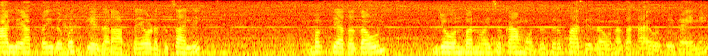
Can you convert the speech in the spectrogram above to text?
आले आत्ता इथं बसले जरा आत्ता एवढ्यातच आले बघते आता जाऊन. जेवण बनवायचं काम होतं तर पाहते जाऊन आता काय होते काही नाही.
